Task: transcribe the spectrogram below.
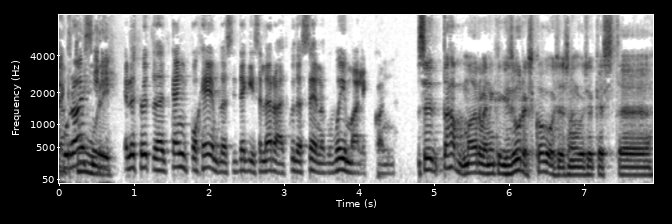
suur asi. Ja nüüd sa ütled, et gäng boheemlasi tegi selle ära, et kuidas see nagu võimalik on? see tahab, ma arvan, ikkagi suures koguses nagu sihukest äh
